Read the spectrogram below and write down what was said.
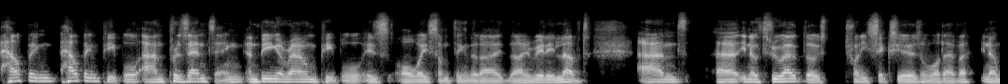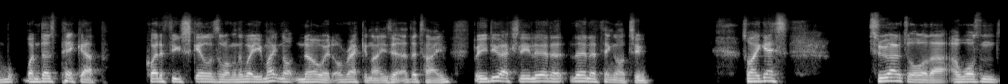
helping helping people and presenting and being around people is always something that I that I really loved. And uh, you know, throughout those 26 years or whatever, you know, one does pick up quite a few skills along the way. You might not know it or recognize it at the time, but you do actually learn a learn a thing or two. So I guess throughout all of that, I wasn't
